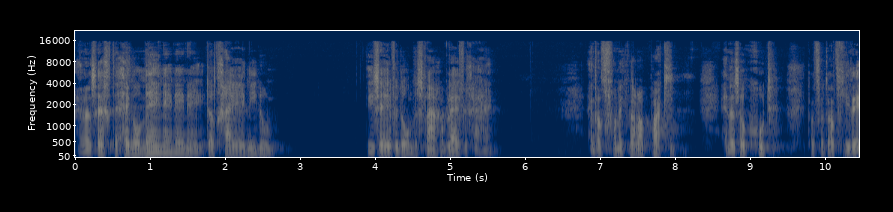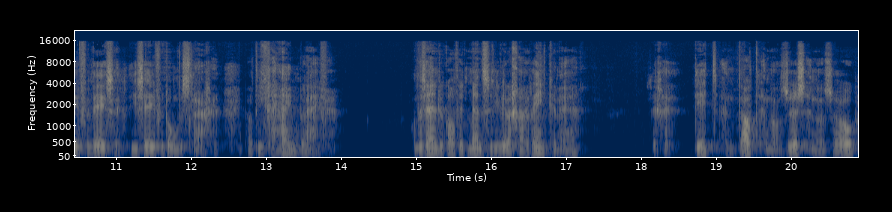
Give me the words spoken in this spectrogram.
En dan zegt de engel, nee, nee, nee, nee, dat ga je niet doen. Die zeven donderslagen blijven geheim. En dat vond ik wel apart. En dat is ook goed dat we dat hier even lezen, die zeven donderslagen. Dat die geheim blijven. Want er zijn natuurlijk altijd mensen die willen gaan rekenen. Hè? Zeggen dit en dat en dan zus en dan zo.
